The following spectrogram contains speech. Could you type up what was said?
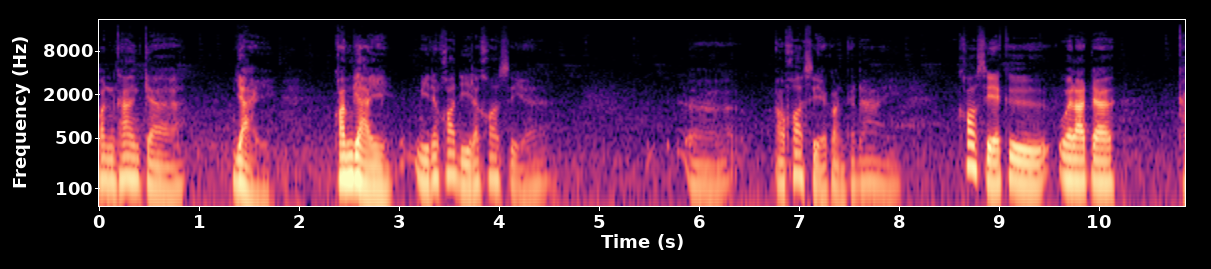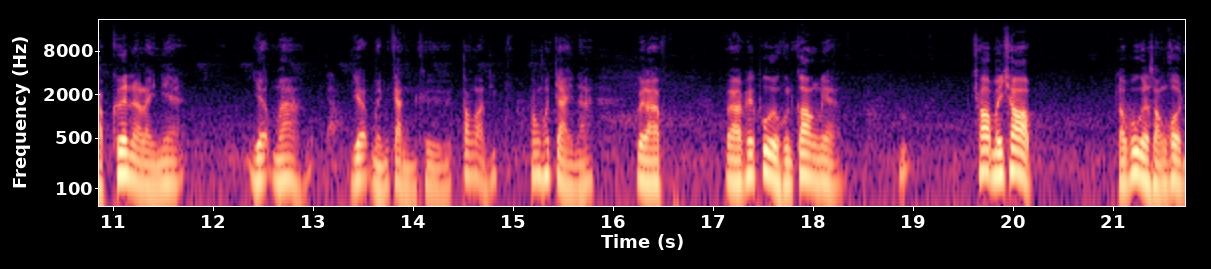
ค่อนข้างจะใหญ่ ความใหญ่มีทั้งข้อดีและข้อเสีย เอ่อเอาข้อเสียก่อนก็ได้ ข้อเสียคือเวลาจะขับเคลื่อนอะไรเนี่ยเยอะมาก เยอะเหมือนกันคือต้องอธิต้องเข้าใจนะ เวลาเวลาพี่พูดกับคุณก้องเนี่ย ชอบไม่ชอบ เราพูดกันสองคน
